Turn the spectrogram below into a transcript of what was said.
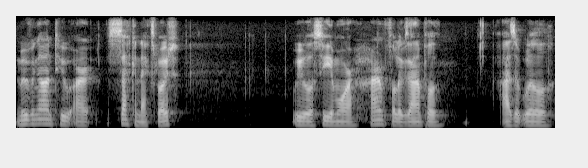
Moving on to our second exploit, we will see a more harmful example as it will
